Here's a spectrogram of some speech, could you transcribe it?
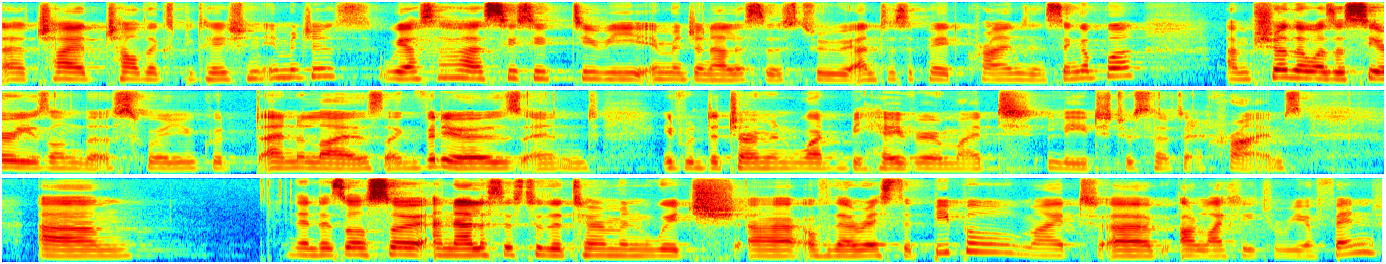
uh, child, child exploitation images. We also have CCTV image analysis to anticipate crimes in Singapore. I'm sure there was a series on this where you could analyze like videos and it would determine what behavior might lead to certain crimes. Um, then there's also analysis to determine which uh, of the arrested people might uh, are likely to reoffend.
